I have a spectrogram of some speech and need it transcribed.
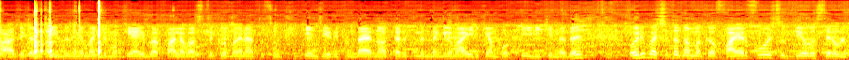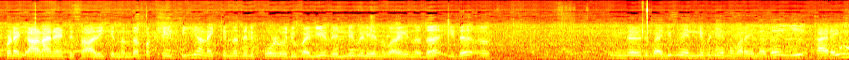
പാചകം ചെയ്യുന്നതിനും മറ്റുമൊക്കെയായി ഇവർ പല വസ്തുക്കളും അതിനകത്ത് സൂക്ഷിക്കുകയും ചെയ്തിട്ടുണ്ടായിരുന്നു. അത്തരത്തിൽ എന്തെങ്കിലും ആയിരിക്കാം പൊട്ടിയിരിക്കുന്നത്. ഒരു വശത്ത് നമുക്ക് ഫയർഫോഴ്സ് ഉദ്യോഗസ്ഥർ ഉൾപ്പെടെ കാണാനായിട്ട് സാധിക്കുന്നുണ്ട്. പക്ഷേ ഈ തീ അണയ്ക്കുന്നതിൽ ഇപ്പോൾ ഒരു വലിയ വെല്ലുവിളി എന്ന് പറയുന്നത് ഇത് ഇതിന്റെ ഒരു വലിയ വെല്ലുവിളി എന്ന് പറയുന്നത് ഈ കരയിൽ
